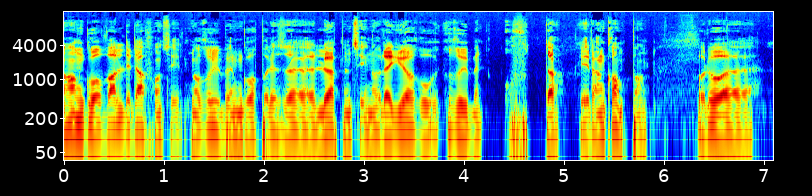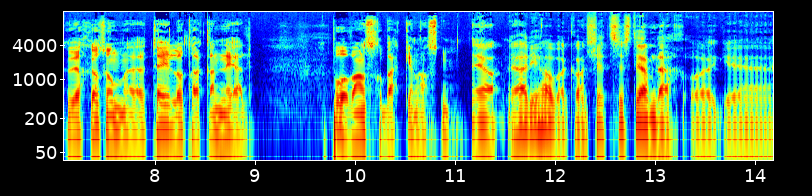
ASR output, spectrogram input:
Han går veldig defensivt når Ruben går på disse løpene sine, og det gjør Ruben ofte i den kampen. Og da eh, virker det som Taylor trekker ned på venstrebacken, nesten. Ja, ja, de har vel kanskje et system der, og eh,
